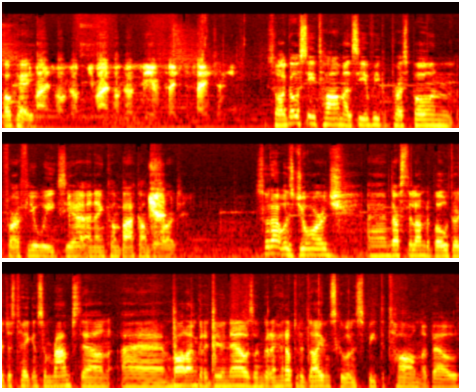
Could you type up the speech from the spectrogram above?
Okay. well go. You might as well go see him face to face. So I'll go see Tom. I'll see if we could postpone for a few weeks, yeah, and then come back on Yeah. board. So that was George, and they're still on the boat. They're just taking some ramps down. And what I'm gonna do now is I'm gonna head up to the diving school and speak to Tom about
